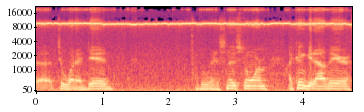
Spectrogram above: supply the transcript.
uh, to what I did. We had a snowstorm. I couldn't get out of there.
